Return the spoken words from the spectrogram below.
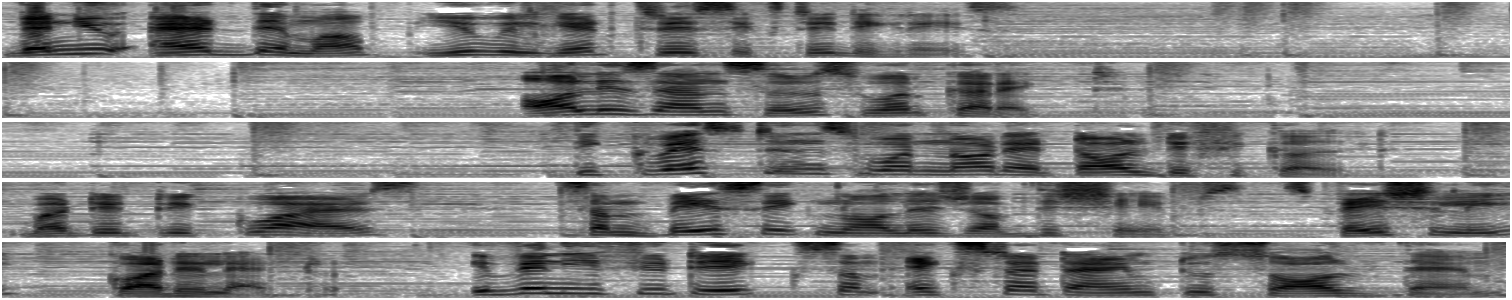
When you add them up, you will get 360 degrees. All his answers were correct. The questions were not at all difficult but it requires some basic knowledge of the shapes, especially quadrilateral. Even if you take some extra time to solve them,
